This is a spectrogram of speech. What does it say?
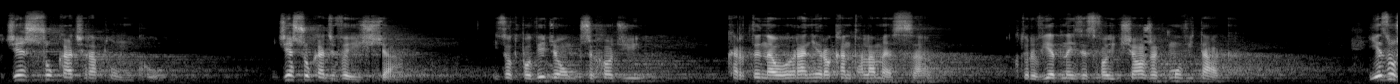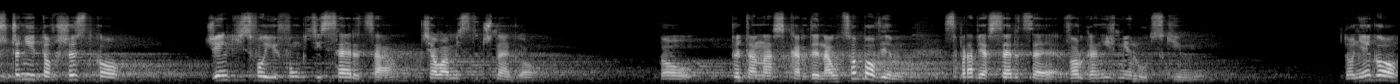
gdzie szukać ratunku, gdzie szukać wyjścia? I z odpowiedzią przychodzi kardynał Raniero Cantalamessa, który w jednej ze swoich książek mówi tak. Jezus czyni to wszystko dzięki swojej funkcji serca, ciała mistycznego, bo pyta nas kardynał, co bowiem sprawia serce w organizmie ludzkim? Do niego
